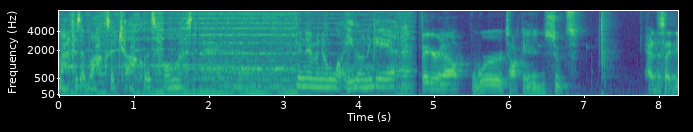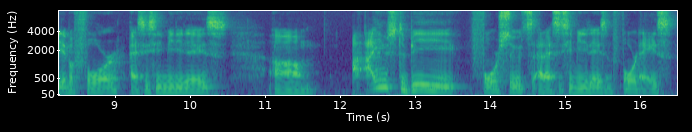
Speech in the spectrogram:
Life is a box of chocolates, Forrest. You never know what you're gonna get. Figuring out, we're talking suits. Had this idea before SEC Media Days. Um, I, I used to be four suits at SEC Media Days in four days.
